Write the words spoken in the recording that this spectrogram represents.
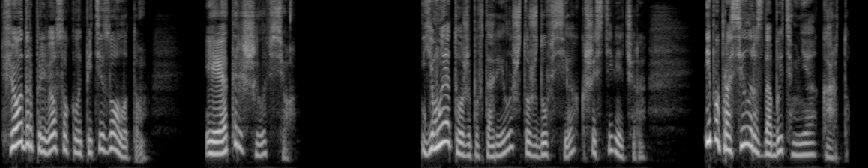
Федор привез около пяти золотом, и это решило все. Ему я тоже повторила, что жду всех к шести вечера, и попросила раздобыть мне карту.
